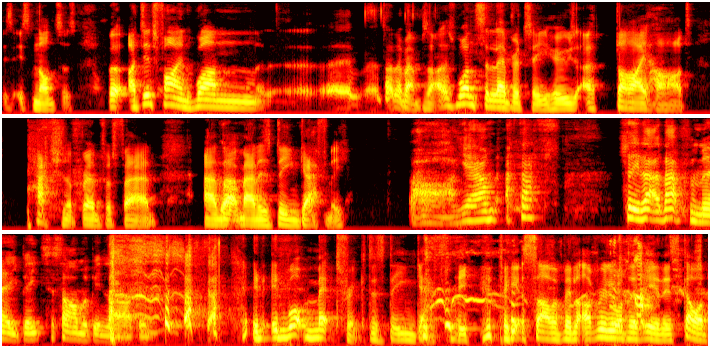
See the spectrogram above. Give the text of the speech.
it's, it's nonsense. But I did find one. Uh, I don't know about bizarre. There's one celebrity who's a die-hard, passionate Brentford fan, and Go that man is Dean Gaffney. Oh yeah, um, that's see that that for me beats Osama bin Laden. In, in what metric does Dean Gaffney beat Osama bin Laden? I really want to hear this. Go on,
